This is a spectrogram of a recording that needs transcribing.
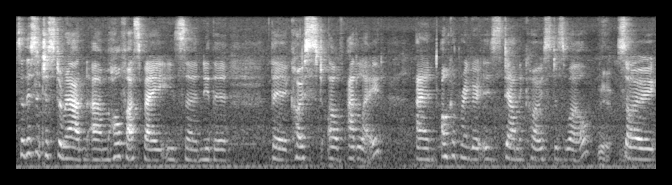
So this is just around um, Holdfast Bay is uh, near the the coast of Adelaide, and Onkaparinga is down the coast as well. Yeah. So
